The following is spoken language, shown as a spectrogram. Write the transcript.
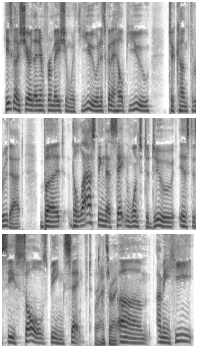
He's going to share that information with you, and it's going to help you to come through that. But the last thing that Satan wants to do is to see souls being saved. Right. That's right. Um, I mean, he,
